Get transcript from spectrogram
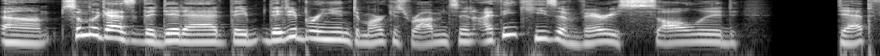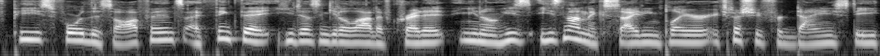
um, some of the guys that they did add they they did bring in demarcus robinson. I think he's a very solid depth piece for this offense. I think that he doesn't get a lot of credit. You know, he's he's not an exciting player, especially for dynasty,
